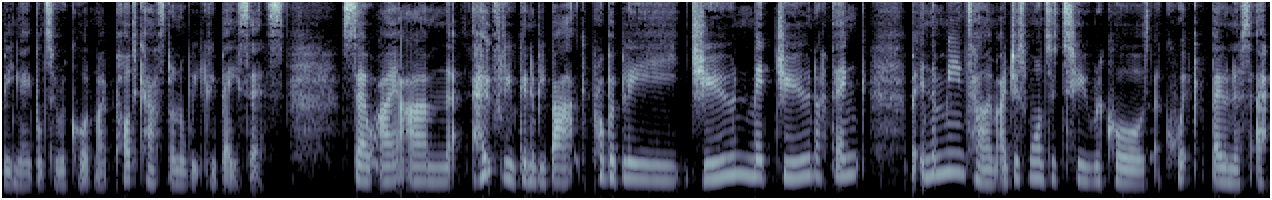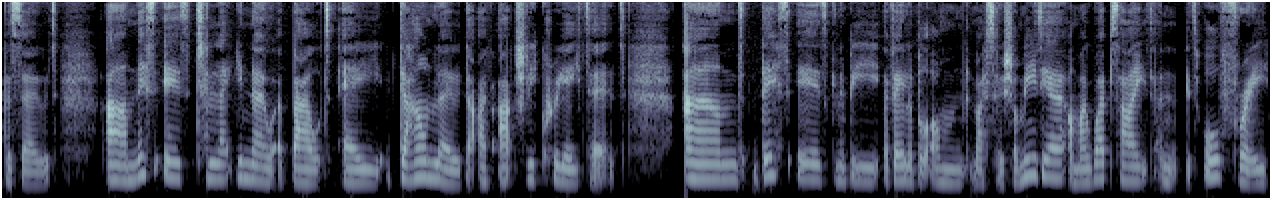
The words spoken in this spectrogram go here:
being able to record my podcast on a weekly basis. So I am hopefully going to be back probably June, mid June, I think. But in the meantime, I just wanted to record a quick bonus episode. And this is to let you know about a download that I've actually created. And this is going to be available on my social media, on my website, and it's all free.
